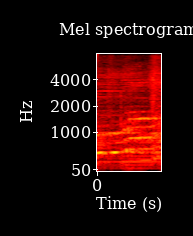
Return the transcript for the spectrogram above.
Oh,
